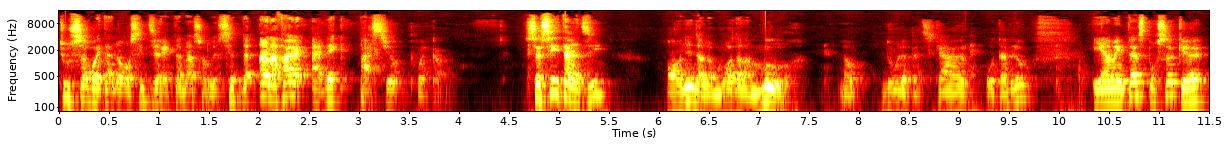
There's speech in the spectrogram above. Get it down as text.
tout ça va être annoncé directement sur le site de En Affaires avec Passion.com. Ceci étant dit, on est dans le mois de l'amour. Donc, d'où le petit cœur au tableau. Et en même temps, c'est pour ça que,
